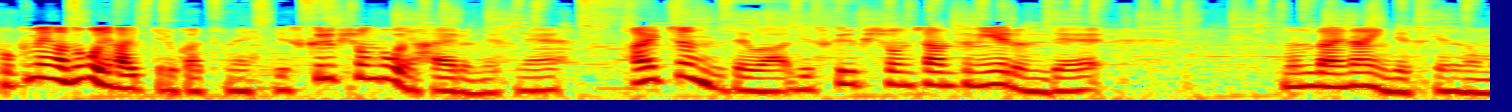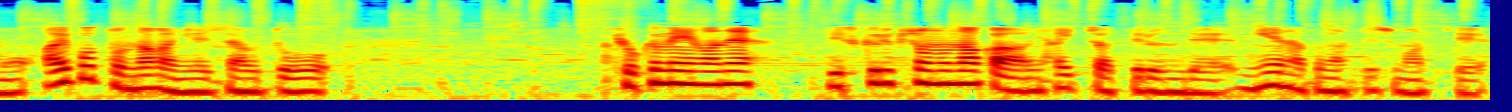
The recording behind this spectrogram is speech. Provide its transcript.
曲名がどこに入ってるかってね、 description どこに入るんですね。iTunes では description ちゃんと見えるんで、問題ないんですけれども、iPod の中に入れちゃうと、曲名がね、 description の中に入っちゃってるんで、見えなくなってしまって、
